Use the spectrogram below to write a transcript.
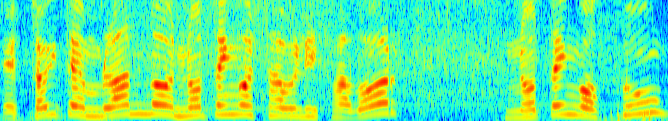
Estoy temblando, no tengo estabilizador, no tengo zoom.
